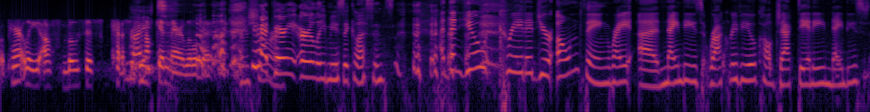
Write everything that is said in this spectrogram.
apparently, osmosis kind of Right. snuck in there a little bit. I'm You had very early music lessons. and then you created your own thing, right? A 90s rock revue called Jack Dani 90s.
